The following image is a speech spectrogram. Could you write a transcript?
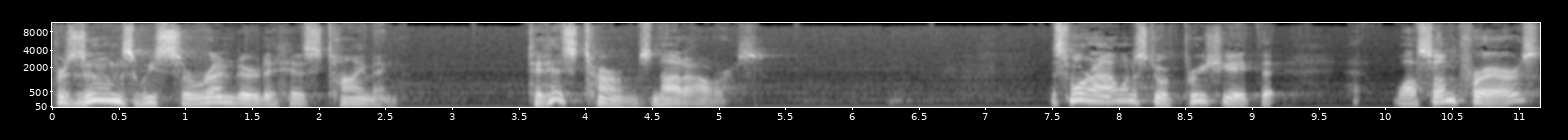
presumes we surrender to His timing, to His terms, not ours. This morning, I want us to appreciate that while some prayers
